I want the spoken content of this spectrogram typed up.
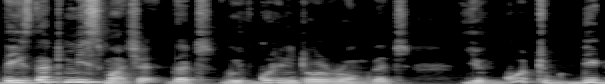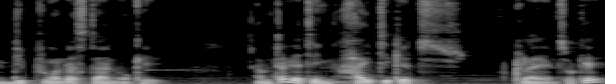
there is that mismatch eh, that we've gotten it all wrong. That you've got to dig deep to understand. Okay, I'm targeting high ticket clients. Okay,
